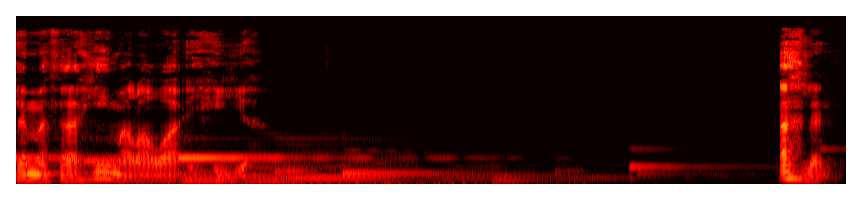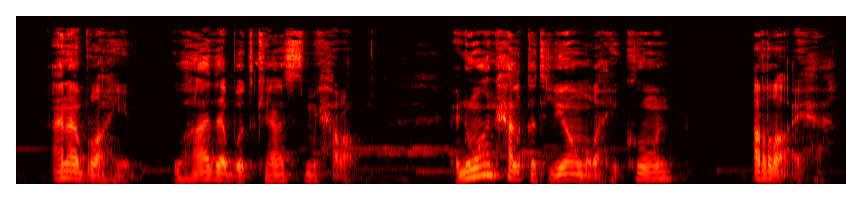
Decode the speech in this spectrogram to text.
كمفاهيم روائحية. أهلا أنا إبراهيم وهذا بودكاست محراب. عنوان حلقة اليوم راح يكون الرائحة.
